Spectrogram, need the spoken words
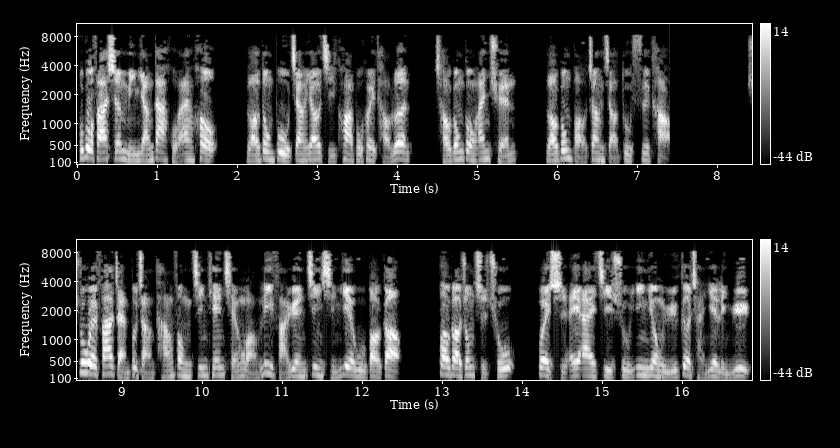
不过发生明扬大火案后，劳动部将邀集跨部会讨论，朝公共安全、劳工保障角度思考。数位发展部长唐凤今天前往立法院进行业务报告，报告中指出，为使 AI 技术应用于各产业领域，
